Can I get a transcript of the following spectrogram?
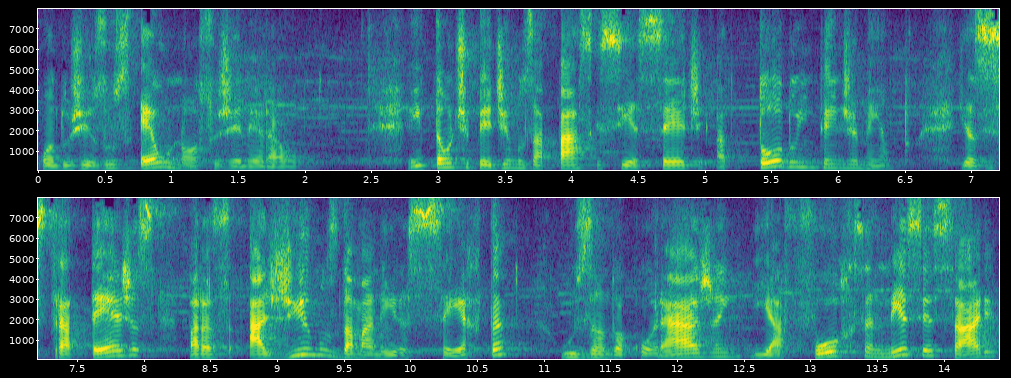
quando Jesus é o nosso general. Então te pedimos a paz que se excede a todo o entendimento e as estratégias para agirmos da maneira certa, usando a coragem e a força necessária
